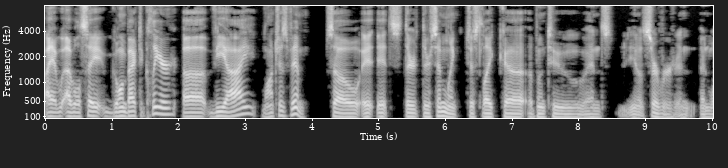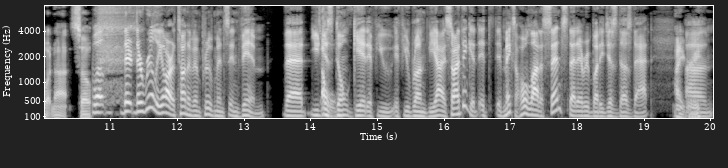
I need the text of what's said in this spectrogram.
I I will say going back to Clear, uh, VI launches Vim, so it, it's they're they're symlink just like uh, Ubuntu and you know server and and whatnot. So Well, there there really are a ton of improvements in Vim that you just Oh. don't get if you if you run VI. So I think it, it it makes a whole lot of sense that everybody just does that. I agree. Um,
